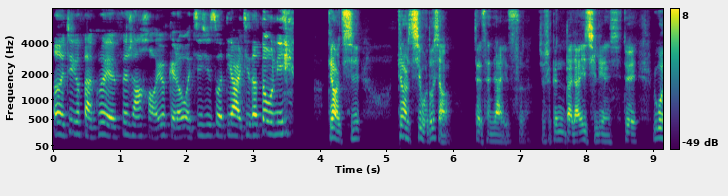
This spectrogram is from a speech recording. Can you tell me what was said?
呃，这个反馈非常好，又给了我继续做第二季的动力。第二期，第二期我都想再参加一次，就是跟大家一起练习。对，如果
